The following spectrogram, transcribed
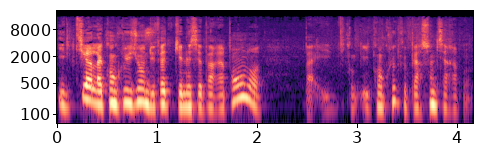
il tire la conclusion du fait qu'elle ne sait pas répondre, bah, il, conclut que personne ne sait répondre.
